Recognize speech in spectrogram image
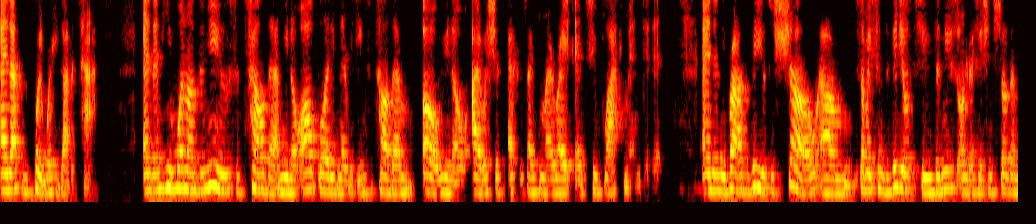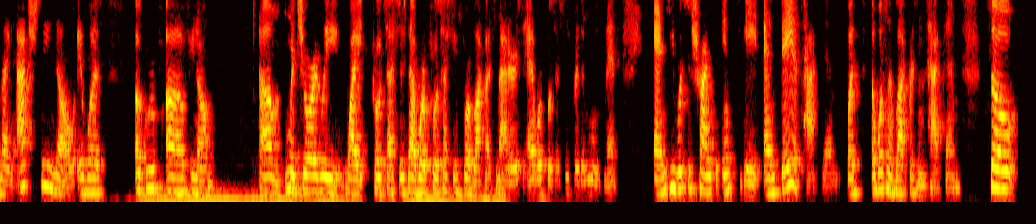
And that's the point where he got attacked. And then he went on the news to tell them, you know, all bloody and everything, to tell them, oh, you know, I was just exercising my right, and two black men did it and then they brought out the video to show um, somebody sent the video to the news organization to show them like actually no it was a group of you know um, majority white protesters that were protesting for black lives matters and were protesting for the movement. And he was just trying to instigate and they attacked him but it wasn't a black person attacked him. So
